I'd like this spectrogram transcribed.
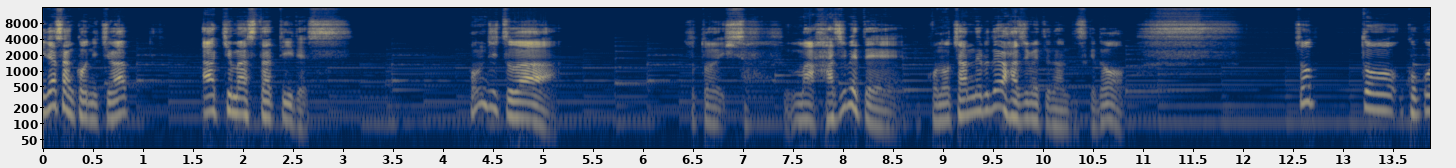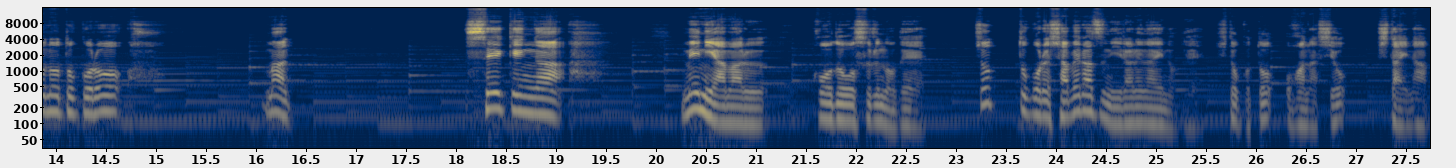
皆さんこんにちは。アキュマスター T です。本日は、ちょっと、まあ初めて、このチャンネルでは初めてなんですけど、ちょっとここのところ、まあ、政権が目に余る行動をするので、ちょっとこれ喋らずにいられないので、一言お話をしたいな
